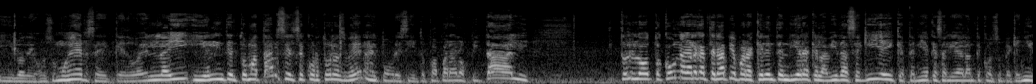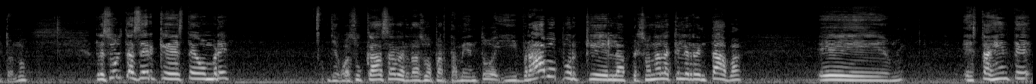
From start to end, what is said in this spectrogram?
y lo dejó su mujer, se quedó él ahí y él intentó matarse, él se cortó las venas, el pobrecito, fue para el hospital y entonces lo tocó una larga terapia para que él entendiera que la vida seguía y que tenía que salir adelante con su pequeñito, ¿no? Resulta ser que este hombre llegó a su casa, ¿verdad? A su apartamento y bravo porque la persona a la que le rentaba eh, esta gente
